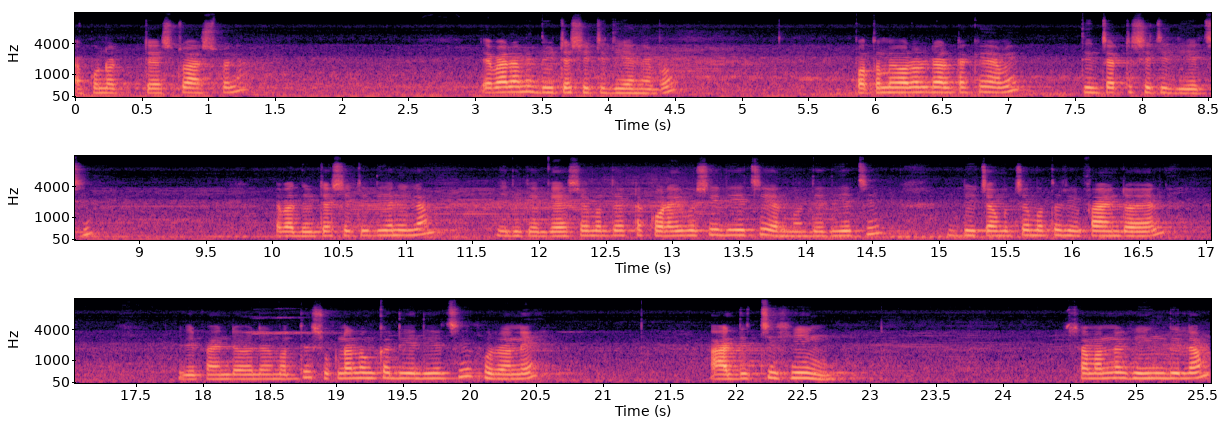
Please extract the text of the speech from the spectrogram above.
আর কোনো টেস্টও আসবে না। এবার আমি দুইটা সিটি দিয়ে নেব। প্রথমে অরল ডালটাকে আমি তিন চারটে সিটি দিয়েছি। এবার দুইটা সিটি দিয়ে নিলাম। এদিকে গ্যাসের মধ্যে একটা কড়াই বসিয়ে দিয়েছি, এর মধ্যে দিয়েছি দুই চামচের মতো রিফাইন্ড অয়েল রিফাইন্ড অয়েলের মধ্যে শুকনো লঙ্কা দিয়ে দিয়েছি ফোড়নে। আর দিচ্ছি হিং। সামান্য হিং দিলাম।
